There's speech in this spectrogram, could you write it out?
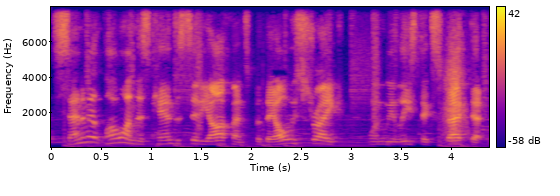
sentiment low on this Kansas City offense, but they always strike when we least expect it.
